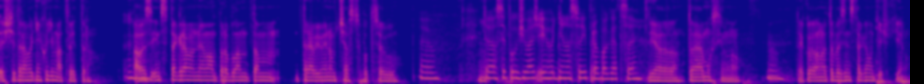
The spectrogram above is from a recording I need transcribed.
ještě teda hodně chodím na Twitter. Mm-hmm. Ale s Instagramem nemám problém, tam trávím jenom čas, co potřebuju. Jo. To asi používáš i hodně na svoji propagaci. Jo, to já musím, no. No. Tak ono to bez Instagramu těžký, no.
